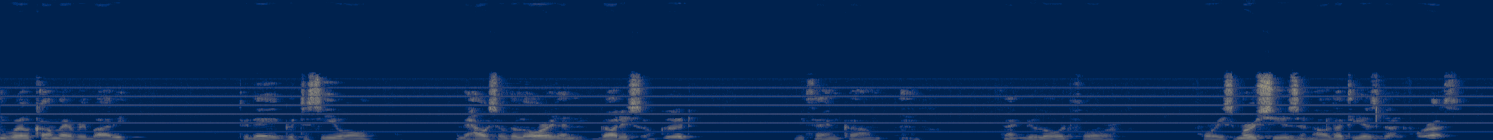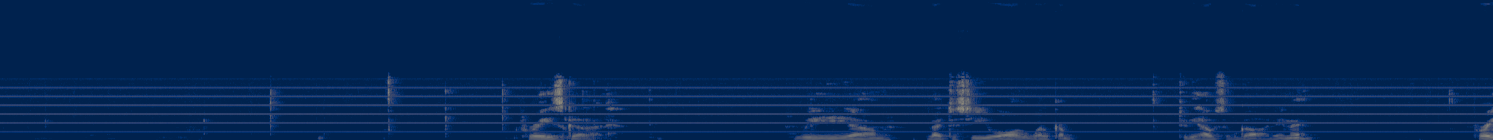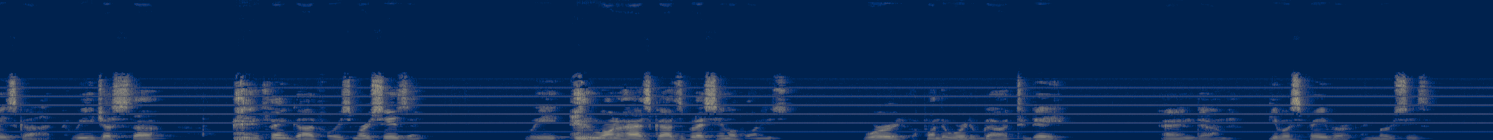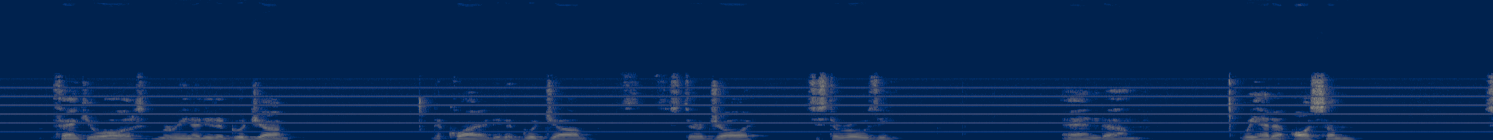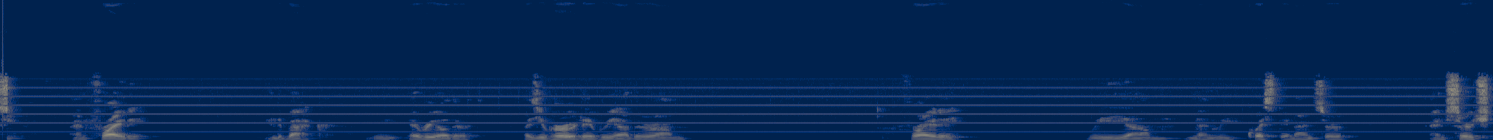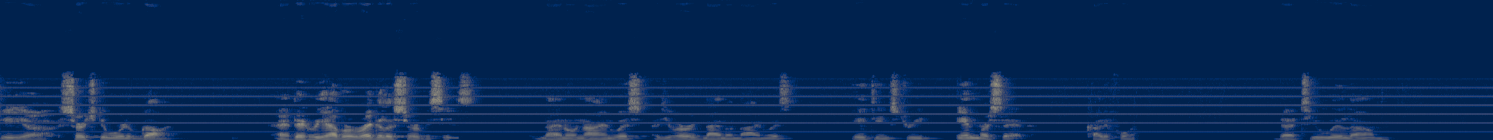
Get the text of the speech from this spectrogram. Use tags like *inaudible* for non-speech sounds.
Welcome, everybody. Today, good to see you all in the house of the Lord, and God is so good. We thank um, *clears throat* thank the Lord for for His mercies and all that He has done for us. Praise God. We um, glad to see you all. Welcome to the house of God. Amen. Praise God. We just uh, *clears throat* thank God for His mercies and we *clears throat* want to ask God's blessing upon His word, upon the word of God today, and um, give us favor and mercies. Thank you all. Marina did a good job. The choir did a good job. Sister Joy, Sister Rosie. And um, we had an awesome and Friday in the back. Every other, as you've heard, every other um, Friday, we um, then we question, answer, and search the uh, search the Word of God. And then we have our regular services, 909 West, as you heard, 909 West 18th Street in Merced, California. That you will um,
